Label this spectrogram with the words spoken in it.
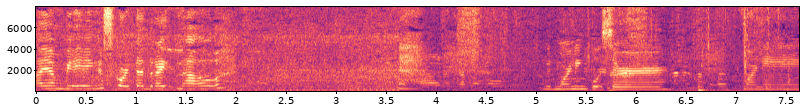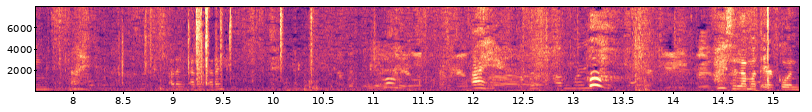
I am being escorted right now. Good morning po, sir. Morning. Ay, aray, aray, aray. Ay. Huh. Ay, salamat aircon.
